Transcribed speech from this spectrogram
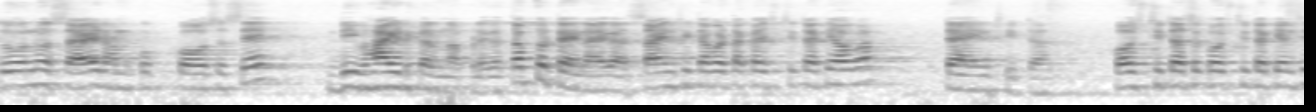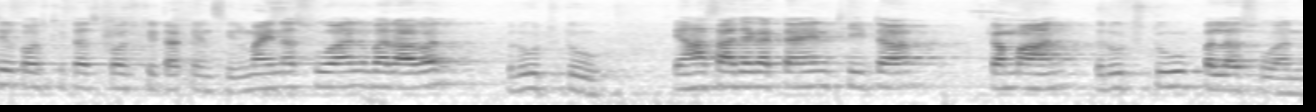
दोनों साइड हमको कॉस से डिवाइड करना पड़ेगा। तब तो टेन आएगा। साइन थीटा बटा कॉस थीटा क्या होगा? टेन थीटा कॉस थीटा से cos theta cancel cos theta से cos theta cancel minus one बराबर रूट टू यहाँ से आ जाएगा टेन थीटा का मान रूट टू प्लस वन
